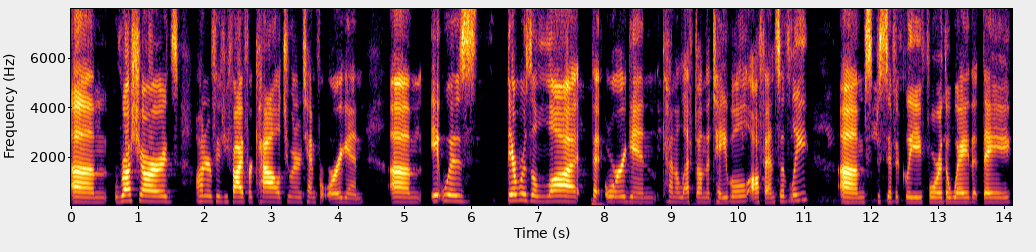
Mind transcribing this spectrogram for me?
Um, rush yards 155 for Cal, 210 for Oregon. Um, it was there was a lot that Oregon kind of left on the table offensively, um, specifically for the way that they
